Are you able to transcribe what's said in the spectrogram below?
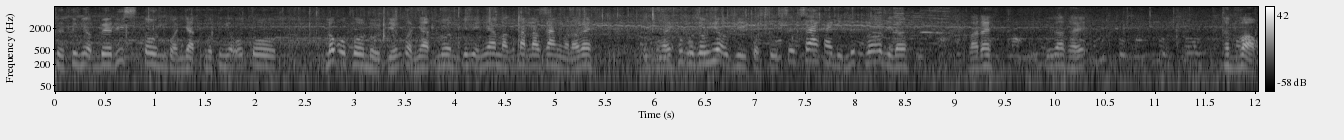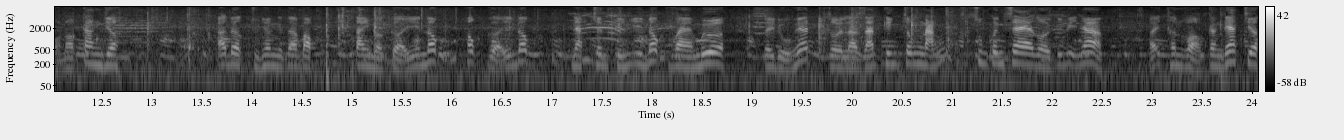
từ thương hiệu Bridgestone của Nhật một thương hiệu ô tô lốp ô tô nổi tiếng của Nhật luôn quý vị nhá mà cái mặt la răng của nó đây. Chúng ta thấy không có dấu hiệu gì của sự xước xác hay bị nứt vỡ gì đâu. Và đây chúng ta thấy thân vỏ của nó căng chưa? Đã được chủ nhân người ta bọc, tay mở cửa inox, hốc cửa inox nhạc chân kính inox về mưa, đầy đủ hết, rồi là dán kính chống nắng xung quanh xe rồi, quý vị nhá. Đấy, thân vỏ căng đét chưa?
